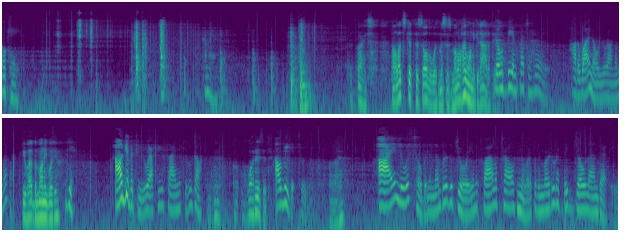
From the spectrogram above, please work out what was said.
Okay. Come in. Thanks. Now let's get this over with, Mrs. Miller. I want to get out of here. Don't be in such a hurry. How do I know you're on the level? You have the money with you? Yes. I'll give it to you after you sign this little document. Uh, what is it? I'll read it to you. All right. I, Louis Tobin, a member of the jury in the trial of Charles Miller for the murder of Big Joe Lamberti,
